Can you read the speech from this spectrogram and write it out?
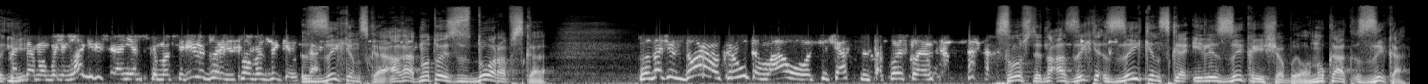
и- Когда мы были в лагере пионерском, мы все время говорили слово «зыкинска». Зыкинская. Ага, ну то есть здоровска. Ну, значит, здорово, круто, вау, вот сейчас такой сленг. Слушайте, ну а Зыки, Зыкинская или Зыка еще было? Ну как, Зыка?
